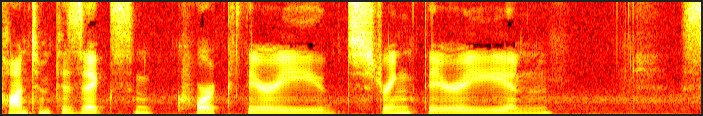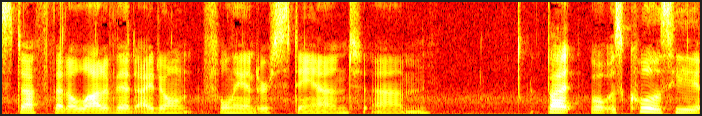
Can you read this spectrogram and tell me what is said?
quantum physics and quark theory, string theory, and stuff that a lot of it I don't fully understand. Um, but what was cool is he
